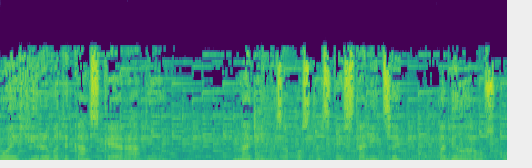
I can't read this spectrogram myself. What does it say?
У эфіры ватыканскае радыё Навіны з апостальскай сталіцы па-беларуску.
